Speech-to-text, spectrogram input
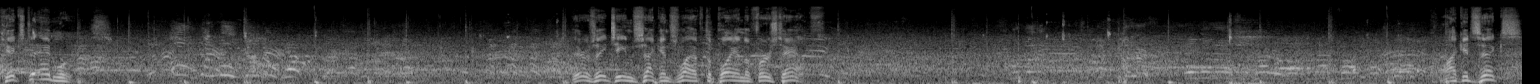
Kicks to Edwards. There's 18 seconds left to play in the first half. Clock at six.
